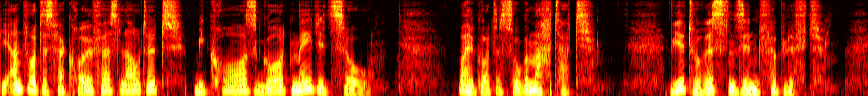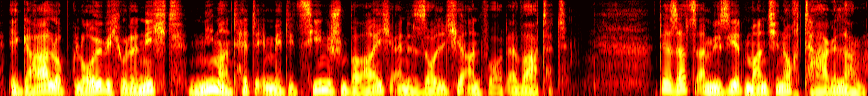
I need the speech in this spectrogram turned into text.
Die Antwort des Verkäufers lautet Because God made it so, weil Gott es so gemacht hat. Wir Touristen sind verblüfft. Egal ob gläubig oder nicht, niemand hätte im medizinischen Bereich eine solche Antwort erwartet. Der Satz amüsiert manche noch tagelang,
